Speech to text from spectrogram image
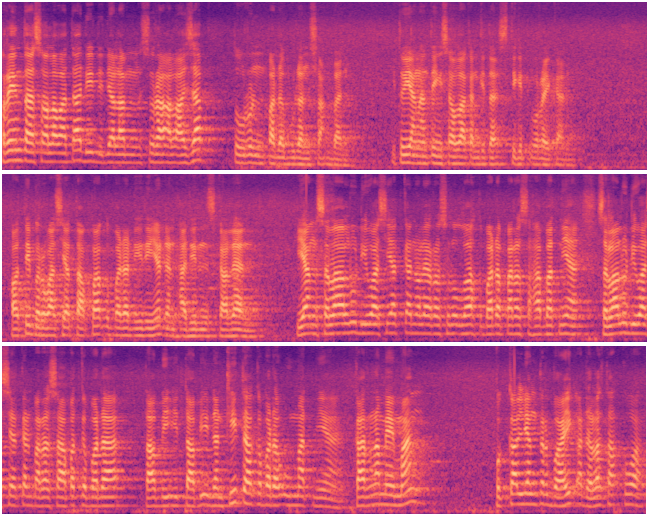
perintah salawat tadi di dalam surah Al-Azab turun pada bulan Sya'ban. Itu yang nanti insya Allah akan kita sedikit uraikan. Khotib berwasiat takwa kepada dirinya dan hadirin sekalian yang selalu diwasiatkan oleh Rasulullah kepada para sahabatnya, selalu diwasiatkan para sahabat kepada tabi'i tabi'in dan kita kepada umatnya. Karena memang bekal yang terbaik adalah takwa.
